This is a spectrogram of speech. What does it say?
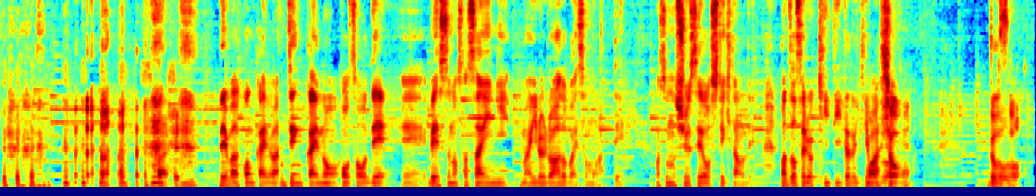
はい。でまあ今回は前回の放送で、えーベースの支えにまあいろいろアドバイスをもらって、まあ、その修正をしてきたのでまずはそれを聞いていただきましょう、ね。どうぞ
